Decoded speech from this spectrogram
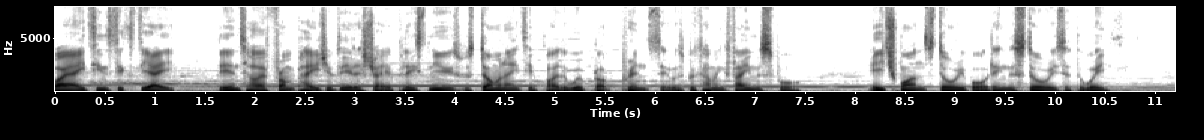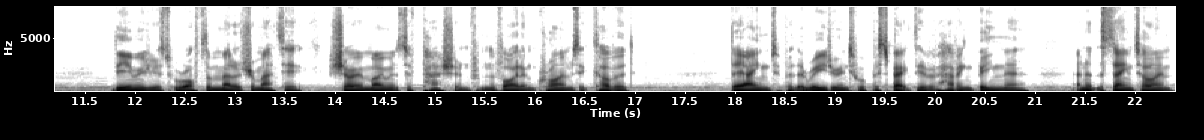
By 1868, the entire front page of the Illustrated Police News was dominated by the woodblock prints it was becoming famous for, each one storyboarding the stories of the week. The images were often melodramatic, showing moments of passion from the violent crimes it covered. They aimed to put the reader into a perspective of having been there, and at the same time,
